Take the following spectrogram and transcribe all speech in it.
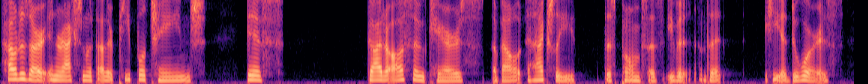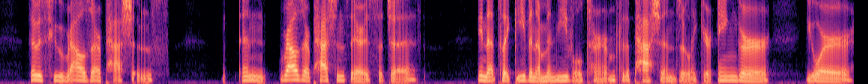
How does our interaction with other people change if God also cares about, and actually, this poem says even that he adores those who rouse our passions. And rouse our passions there is such a, I mean, that's like even a medieval term for the passions or like your anger, your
